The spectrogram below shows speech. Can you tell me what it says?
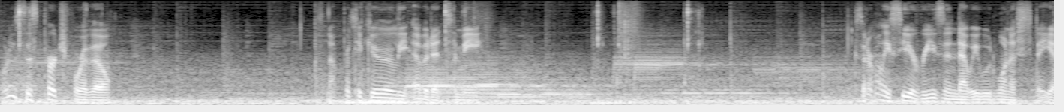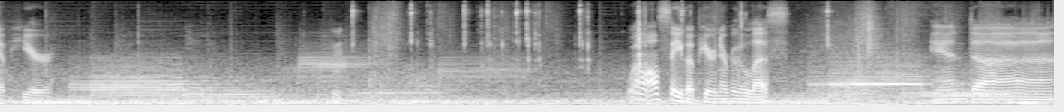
What is this perch for, though? It's not particularly evident to me. Cause I don't really see a reason that we would want to stay up here. Hmm. Well, I'll save up here nevertheless. And, uh...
